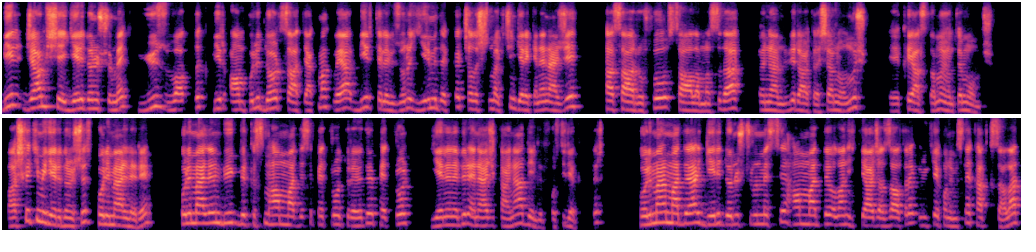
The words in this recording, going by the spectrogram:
Bir cam şişeyi geri dönüştürmek 100 wattlık bir ampulü 4 saat yakmak veya bir televizyonu 20 dakika çalıştırmak için gereken enerji tasarrufu sağlaması da önemli bir arkadaşlar olmuş? E, kıyaslama yöntemi olmuş. Başka kimi geri dönüştüreceğiz? Polimerleri. Polimerlerin büyük bir kısmı ham maddesi petrol türevidir. Petrol yenilenebilir enerji kaynağı değildir, fosil yakıttır. Polimer maddeler geri dönüştürülmesi ham madde olan ihtiyacı azaltarak ülke ekonomisine katkı sağlar.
